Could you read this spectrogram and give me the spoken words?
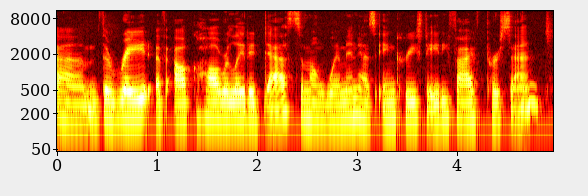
um, the rate of alcohol related deaths among women has increased 85%.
